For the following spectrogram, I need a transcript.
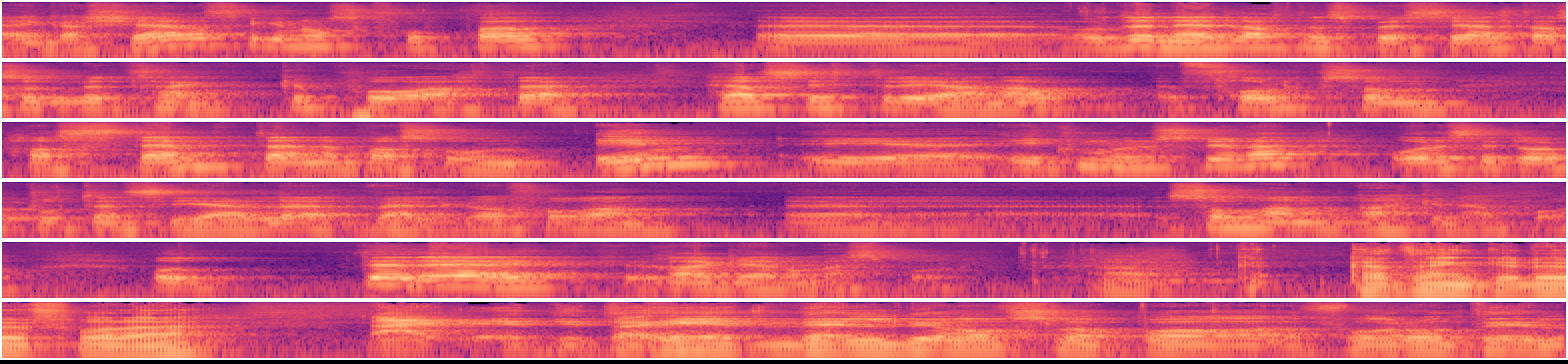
engasjerer seg i norsk fotball. Eh, og det er nedlatende spesielt altså med tanke på at det, her sitter det gjerne folk som har stemt denne personen inn i, i kommunestyret, og det sitter òg potensielle velgere foran eh, som han rakker ned på. Og det er det jeg reagerer mest på. Hva, hva tenker du, Frode? Nei, dette er et veldig avslappa forhold til.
